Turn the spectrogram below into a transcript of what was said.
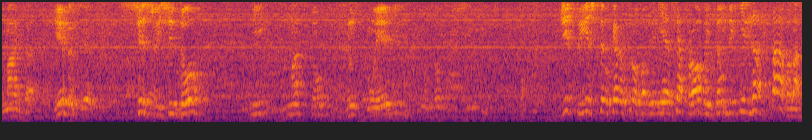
a Magda Goebbels se suicidou e matou junto com ele os outros cinco. Dito isto, eu quero provar, e essa é a prova então de que ele já estava lá.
